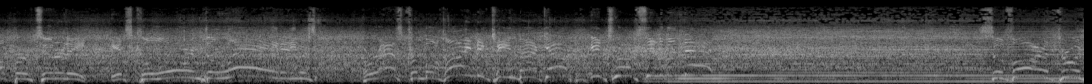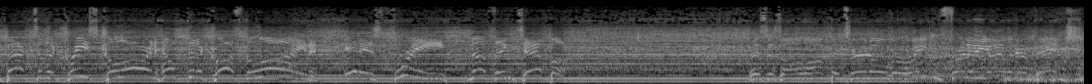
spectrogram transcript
opportunity. It's Killorn delayed, Savard threw it back to the crease. Killorn helped it across the line. It is 3 nothing Tampa. This is all off the turnover right in front of the Islander bench.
